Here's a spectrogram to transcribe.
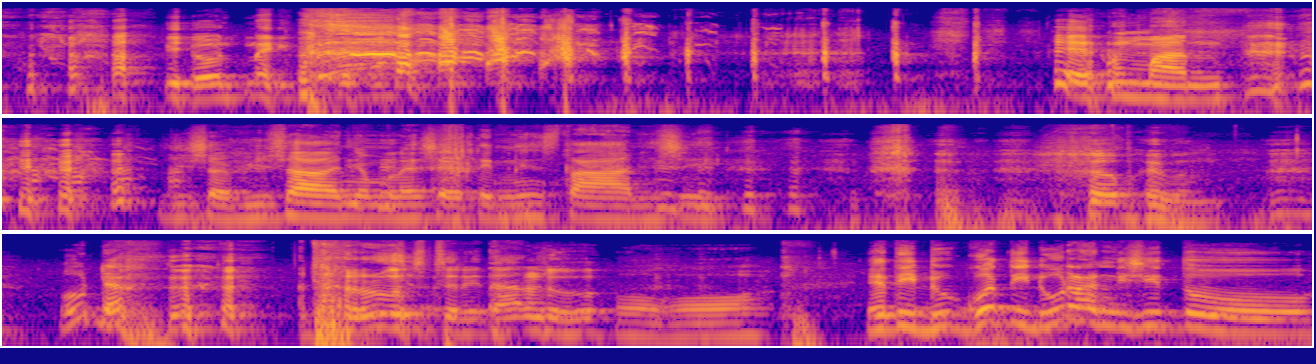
Yonek. Herman. Bisa-bisanya melesetin instansi. Apa ya, bang? Udah. Terus cerita lu. Oh, ya tidur, gue tiduran di situ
